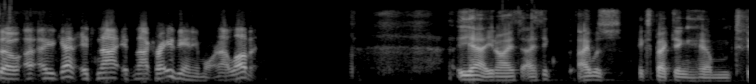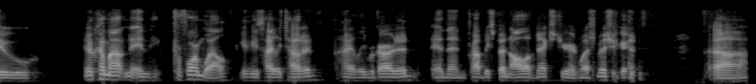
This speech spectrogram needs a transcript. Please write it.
So uh, again, it's not it's not crazy anymore, and I love it. Yeah, you know, I, th- I think I was expecting him to, know, come out and, and perform well. He's highly touted, highly regarded, and then probably spend all of next year in West Michigan. Uh,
